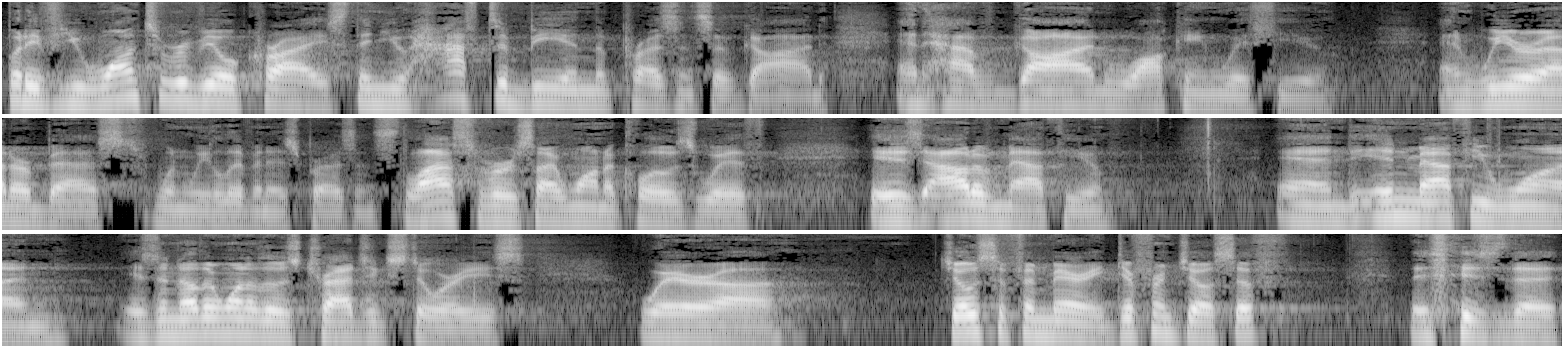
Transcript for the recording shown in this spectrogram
But if you want to reveal Christ, then you have to be in the presence of God and have God walking with you. And we are at our best when we live in his presence. The last verse I want to close with is out of Matthew. And in Matthew 1 is another one of those tragic stories where uh, Joseph and Mary, different Joseph, this is the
